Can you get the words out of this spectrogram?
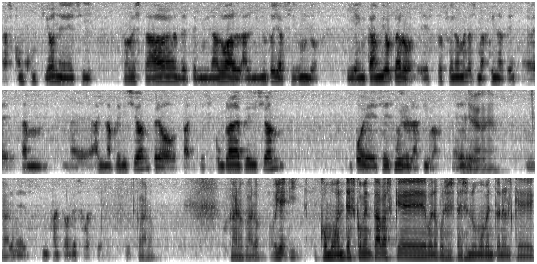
las conjunciones y todo está determinado al, minuto y al segundo. Y en cambio, claro, estos fenómenos, imagínate, eh, están, eh, hay una previsión, pero para que se cumpla la previsión, pues es muy relativa. ¿eh? Tienes un factor de suerte. Claro. Claro, claro. Oye, y como antes comentabas que, bueno, pues estáis en un momento en el que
